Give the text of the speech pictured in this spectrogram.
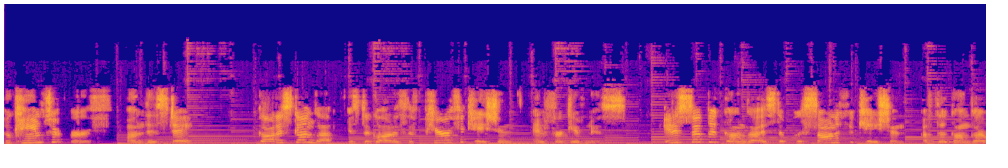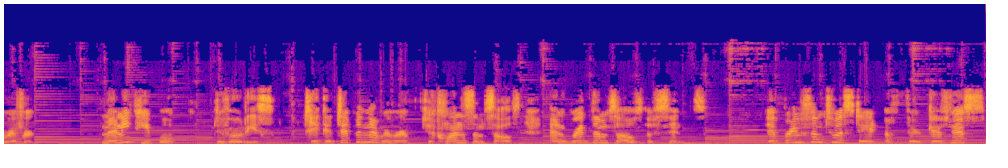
who came to earth on this day. Goddess Ganga is the goddess of purification and forgiveness. It is said that Ganga is the personification of the Ganga River. Many people, devotees, take a dip in the river to cleanse themselves and rid themselves of sins. It brings them to a state of forgiveness,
